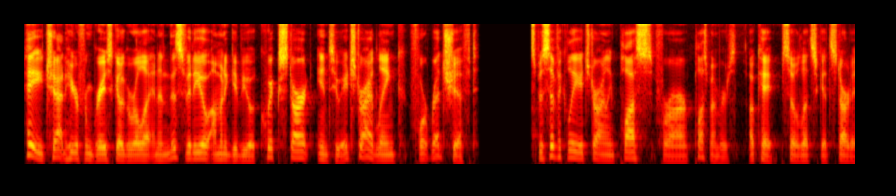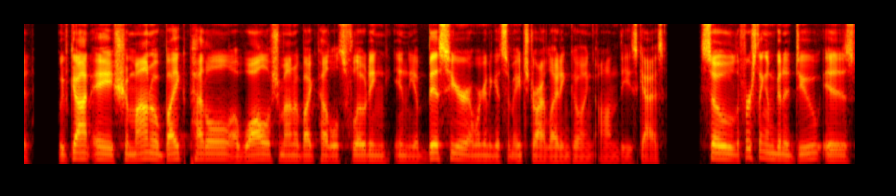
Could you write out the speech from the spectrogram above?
Hey, Chad here from Greyscalegorilla, and in this video, I'm going to give you a quick start into HDRI Link for Redshift, specifically HDRI Link Plus for our Plus members. Okay, so let's get started. We've got a Shimano bike pedal, a wall of Shimano bike pedals floating in the abyss here, and we're going to get some HDRI lighting going on these guys. So the first thing I'm going to do is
